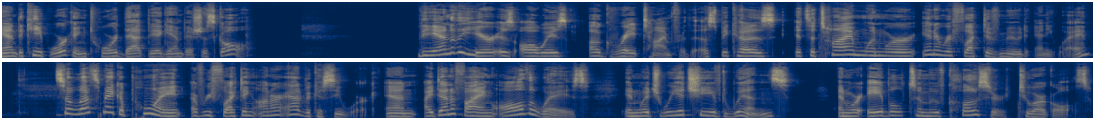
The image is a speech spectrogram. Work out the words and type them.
and to keep working toward that big, ambitious goal. The end of the year is always a great time for this because it's a time when we're in a reflective mood anyway. So let's make a point of reflecting on our advocacy work and identifying all the ways in which we achieved wins and were able to move closer to our goals.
